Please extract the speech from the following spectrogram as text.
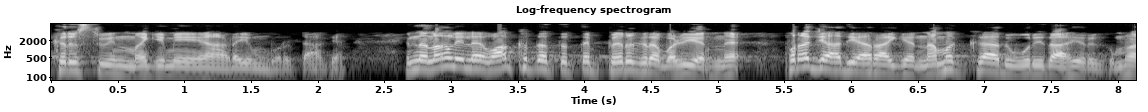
கிறிஸ்துவின் மகிமையை அடையும் பொருட்டாக இந்த நாளில் வாக்கு தத்துவத்தை பெறுகிற வழி என்ன? புறஜாதியாராகிய நமக்கு அது உரிதாக இருக்குமா?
